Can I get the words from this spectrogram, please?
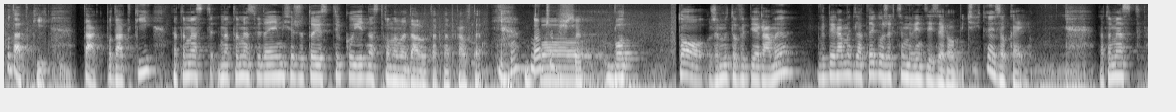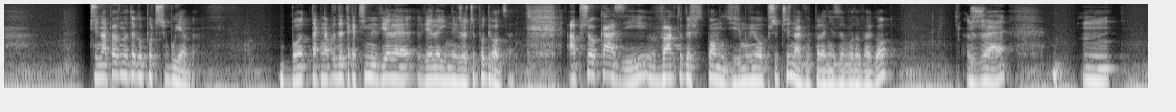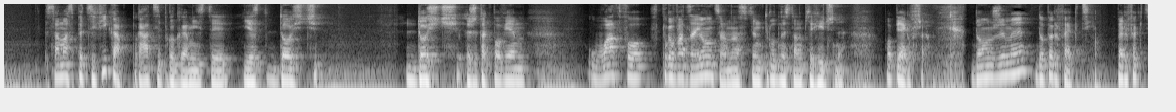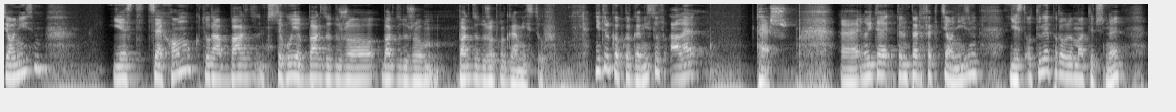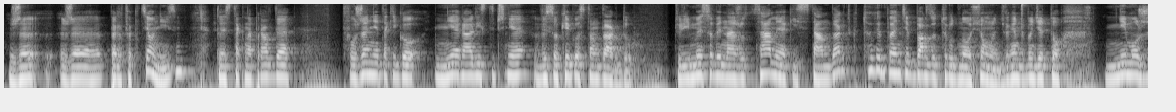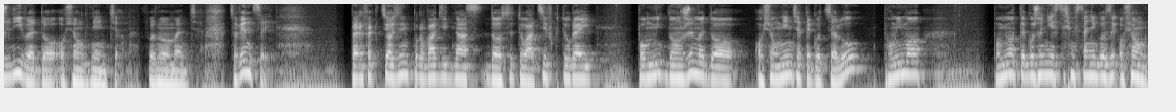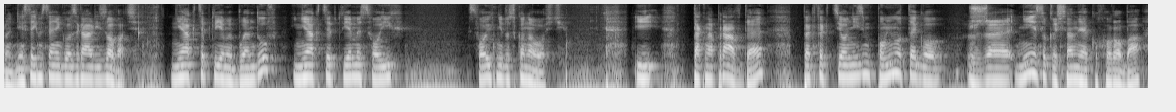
Podatki. Tak, podatki. Natomiast, natomiast wydaje mi się, że to jest tylko jedna strona medalu tak naprawdę. Mhm, no bo, oczywiście. Bo to, że my to wybieramy, wybieramy dlatego, że chcemy więcej zarobić i to jest ok. Natomiast czy na pewno tego potrzebujemy? Bo tak naprawdę tracimy wiele, wiele innych rzeczy po drodze. A przy okazji warto też wspomnieć, jeśli mówimy o przyczynach wypalenia zawodowego, że mm, sama specyfika pracy programisty jest dość, dość, że tak powiem, łatwo wprowadzająca nas w ten trudny stan psychiczny. Po pierwsze, dążymy do perfekcji. Perfekcjonizm jest cechą, która bardzo, cechuje bardzo dużo, bardzo, dużo, bardzo dużo programistów. Nie tylko programistów, ale też. E, no i te, ten perfekcjonizm jest o tyle problematyczny, że, że perfekcjonizm to jest tak naprawdę tworzenie takiego nierealistycznie wysokiego standardu. Czyli my sobie narzucamy jakiś standard, który będzie bardzo trudno osiągnąć, wręcz będzie to niemożliwe do osiągnięcia w pewnym momencie. Co więcej, perfekcjonizm prowadzi nas do sytuacji, w której dążymy do osiągnięcia tego celu, pomimo, pomimo tego, że nie jesteśmy w stanie go osiągnąć, nie jesteśmy w stanie go zrealizować. Nie akceptujemy błędów i nie akceptujemy swoich, swoich niedoskonałości. I tak naprawdę perfekcjonizm, pomimo tego, że nie jest określany jako choroba,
